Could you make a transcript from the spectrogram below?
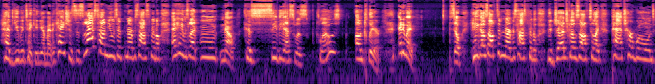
have you been taking your medications since last time you was at the nervous hospital? And he was like, mm, no, because CVS was closed? Unclear. Anyway, so he goes off to the nervous hospital. The judge goes off to like patch her wounds.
